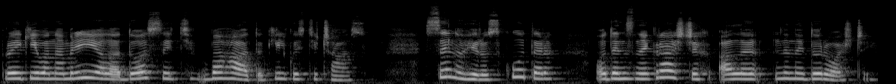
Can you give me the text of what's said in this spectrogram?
про які вона мріяла досить багато кількості часу. Сину гіроскутер, один з найкращих, але не найдорожчий.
